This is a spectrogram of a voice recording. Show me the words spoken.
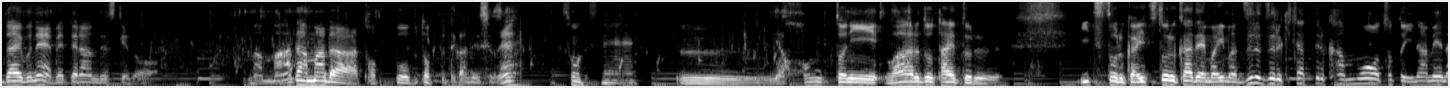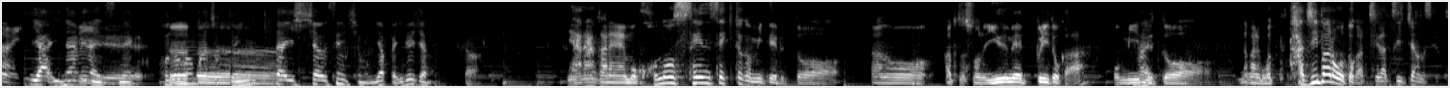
だいぶね、ベテランですけど、まあ、まだまだトップオブトップって感じですよね。そうですね。うん。いや、本当にワールドタイトル、いつ取るか、いつ取るかで、まあ、今、ずるずる来ちゃってる感もちょっと否めない。いや、否めないですね。このままちょっと引退しちゃう選手もやっぱいるじゃないですか。いや、なんかね、もうこの戦績とか見てると、あの、あとその有名っぷりとかを見ると、なんかね、もう、タジバローとかちらついちゃうんですよね。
